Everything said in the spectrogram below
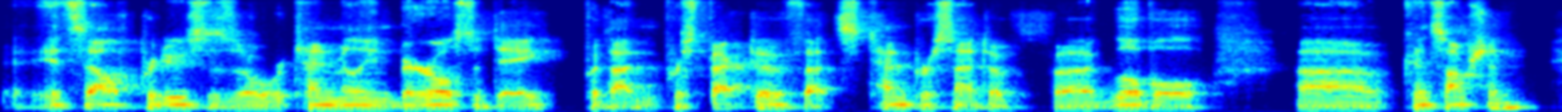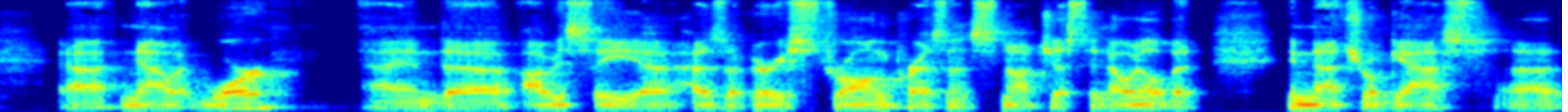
itself produces over 10 million barrels a day. Put that in perspective, that's 10% of global consumption. now at war, and uh, obviously uh, has a very strong presence, not just in oil, but in natural gas, uh,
